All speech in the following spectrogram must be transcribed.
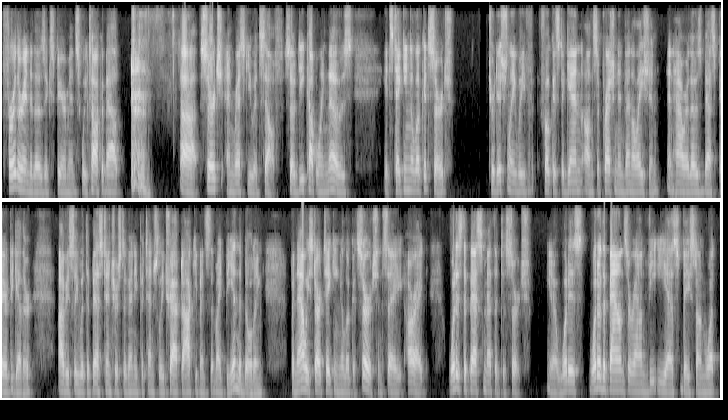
further into those experiments, we talk about uh, search and rescue itself. So decoupling those, it's taking a look at search. Traditionally, we've focused again on suppression and ventilation and how are those best paired together. Obviously, with the best interest of any potentially trapped occupants that might be in the building. But now we start taking a look at search and say, all right, what is the best method to search? You know, what is what are the bounds around VES based on what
